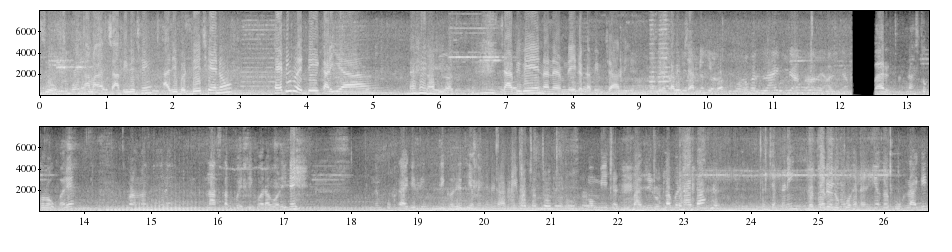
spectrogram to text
જો આ મારા ચા પીવે છે આજે બર્થડે છે એનો હેપી બર્થડે કાળિયા ચા પીવે અને એમને રકાબીમ ચા લઈએ અમે રકાબીમ ચા પીએ બહાર નાસ્તો કરવા ઊભા રહ્યા પણ ને નાસ્તા કોઈ ને ભૂખ લાગી હતી. તે ઘરેથી અમે છે ને મમ્મીએ ચટણી બાજરી રોટલા બનાવ્યા હતા ચટણી લોકો છે ને અહીં આગળ ભૂખ લાગી.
